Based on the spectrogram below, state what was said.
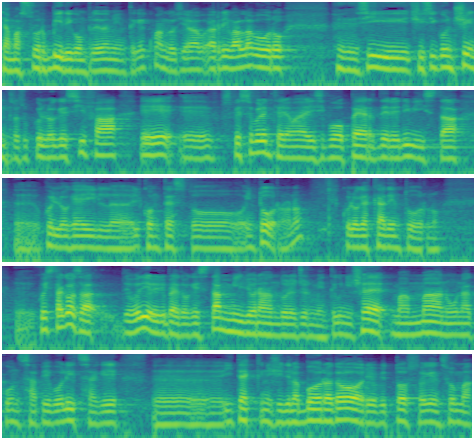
siamo assorbiti completamente, che quando si arriva al lavoro eh, si, ci si concentra su quello che si fa e eh, spesso e volentieri magari si può perdere di vista eh, quello che è il, il contesto intorno, no? quello che accade intorno. Eh, questa cosa, devo dire, ripeto, che sta migliorando leggermente, quindi c'è man mano una consapevolezza che eh, i tecnici di laboratorio, piuttosto che insomma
